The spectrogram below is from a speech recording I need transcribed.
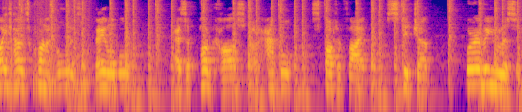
White House Chronicle is available as a podcast on Apple, Spotify, Stitcher, wherever you listen.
